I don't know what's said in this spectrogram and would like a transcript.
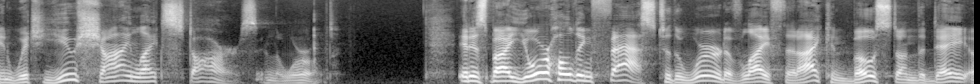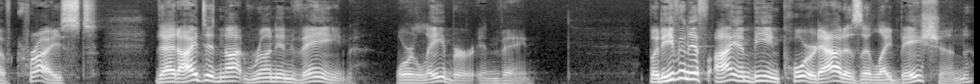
in which you shine like stars in the world. It is by your holding fast to the word of life that I can boast on the day of Christ that I did not run in vain or labor in vain. But even if I am being poured out as a libation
